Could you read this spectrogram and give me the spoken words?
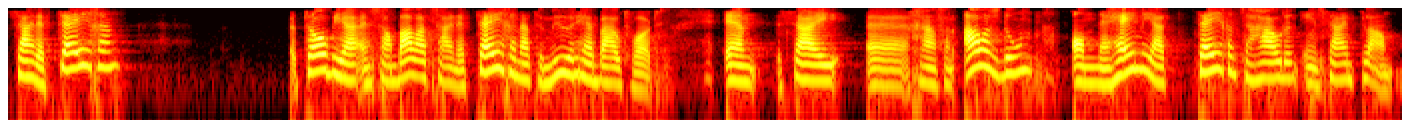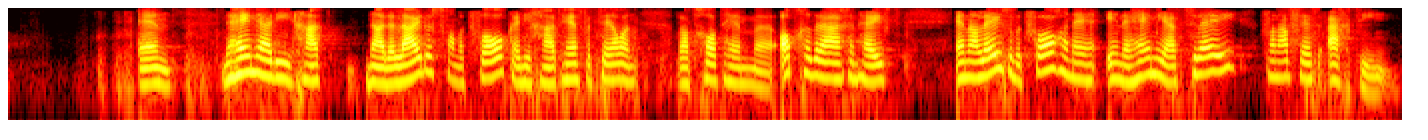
zijn er tegen, Tobia en Sambalat zijn er tegen dat de muur herbouwd wordt. En zij uh, gaan van alles doen om Nehemia tegen te houden in zijn plan. En Nehemia die gaat naar de leiders van het volk en die gaat hen vertellen wat God hem uh, opgedragen heeft. En dan lezen we het volgende in Nehemia 2 vanaf vers 18.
